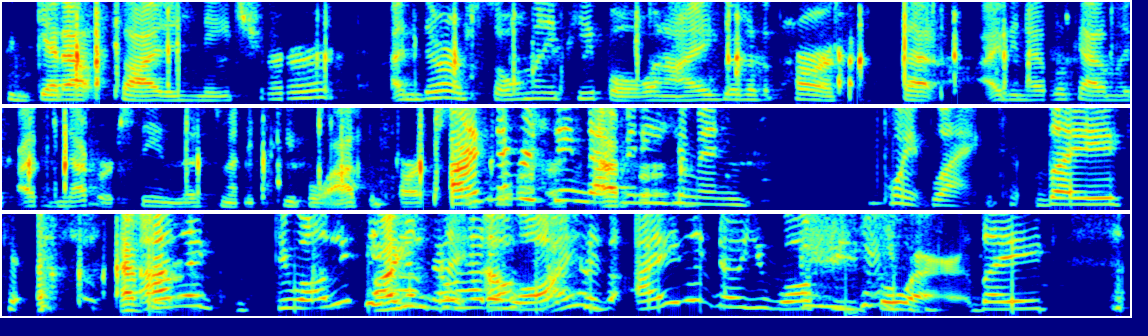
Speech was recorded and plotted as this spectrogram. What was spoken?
to get outside in nature I mean, there are so many people when I go to the park that I mean, I look at them like I've never seen this many people at the park. I've never seen that ever. many humans point blank. Like, ever. I'm like, do all these people know how to walk? Because I. I didn't know you walked before. like,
